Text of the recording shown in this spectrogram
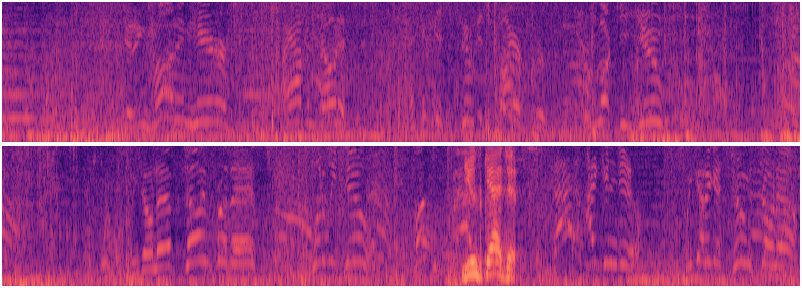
Getting hot in here! I haven't noticed. I think this suit is fireproof. Lucky you! We don't have time for this! What do we do? Use gadgets. That I can do. We gotta get Tombstone out!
